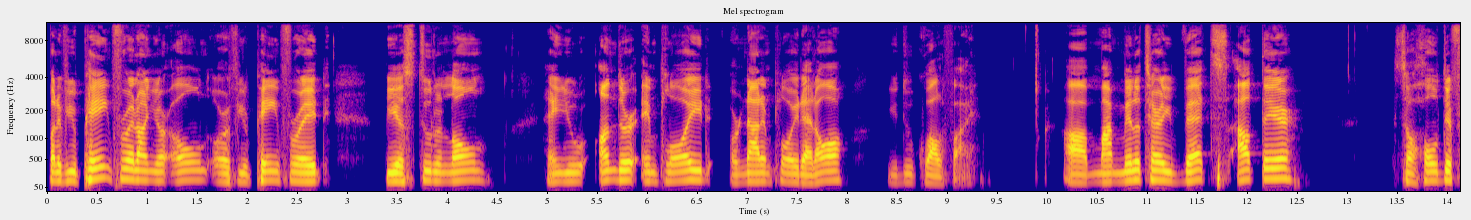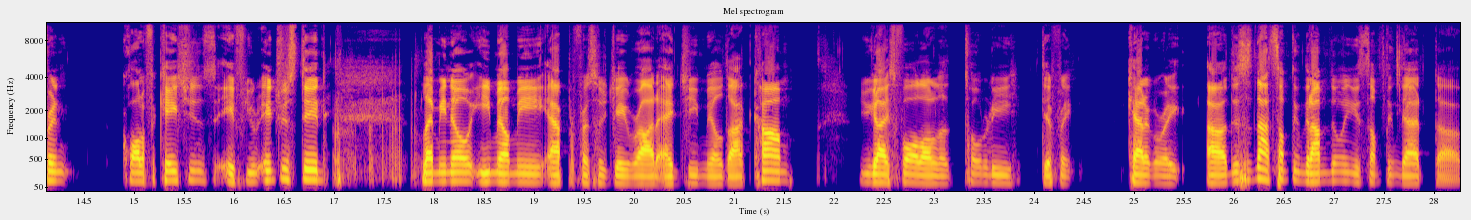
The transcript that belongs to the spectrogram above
But if you're paying for it on your own, or if you're paying for it via student loan, and you're underemployed or not employed at all, you do qualify. Uh, my military vets out there, it's a whole different qualifications. If you're interested, let me know. Email me at professorjrod at gmail.com. You guys fall on a totally different category. Uh, this is not something that I'm doing, it's something that uh,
